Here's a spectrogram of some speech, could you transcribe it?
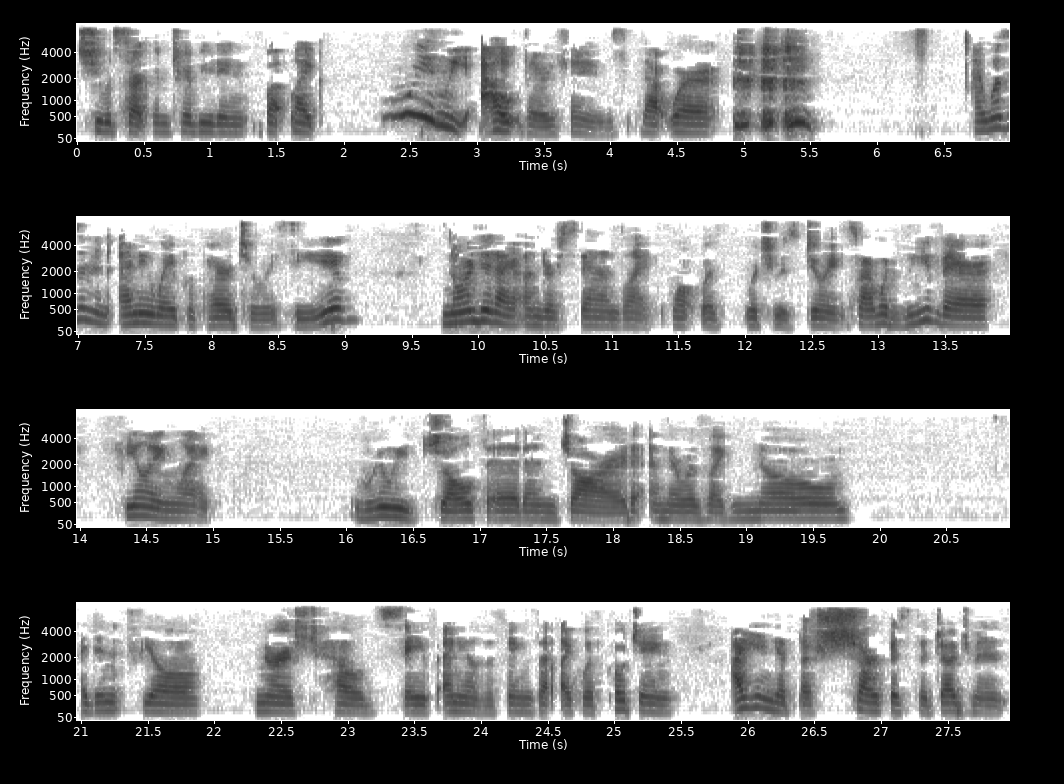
she would start contributing, but like really out there things that were I wasn't in any way prepared to receive, nor did I understand like what was what she was doing. So I would leave there feeling like really jolted and jarred and there was like no I didn't feel nourished, held, safe, any of the things that like with coaching, I can get the sharpest of judgment.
